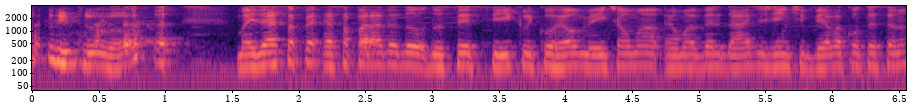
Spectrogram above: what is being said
Muito bom. Mas essa, essa parada do, do ser cíclico realmente é uma, é uma verdade. A gente vê ela acontecendo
